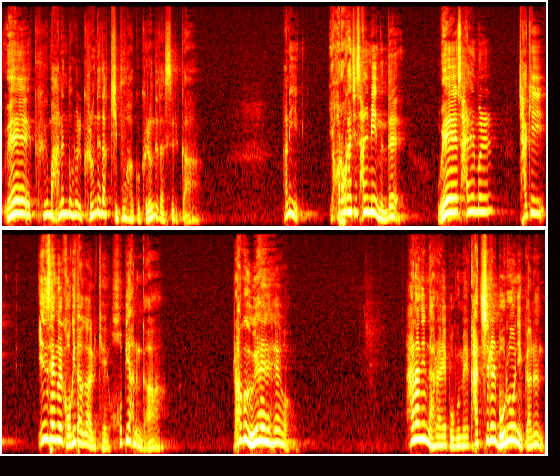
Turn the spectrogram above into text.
왜 그 많은 돈을 그런 데다 기부하고 그런 데다 쓸까? 아니, 여러 가지 삶이 있는데 왜 삶을 자기 인생을 거기다가 이렇게 허비하는가? 라고 의아해요. 하나님 나라의 복음의 가치를 모르니까는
